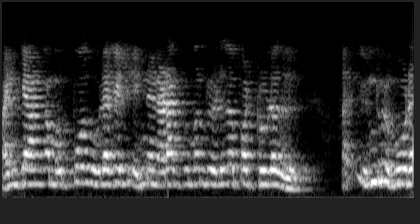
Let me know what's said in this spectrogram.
பஞ்சாங்கம் இப்போது உலகில் என்ன நடக்கும் என்று எழுதப்பட்டுள்ளது. இன்று கூட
